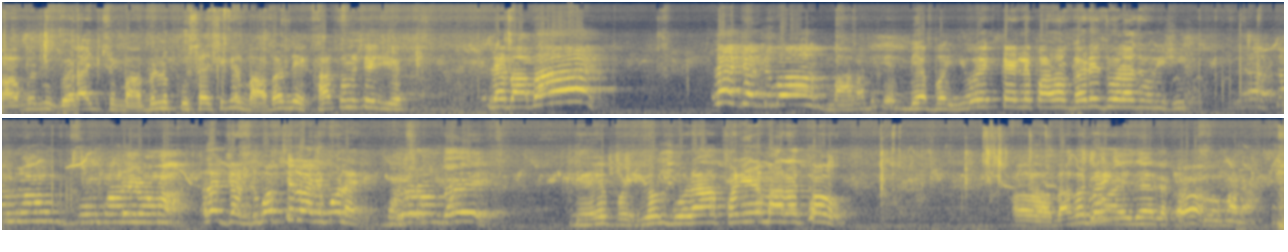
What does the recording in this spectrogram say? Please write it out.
બાબરનું ઘર આવી છે. બાબરને પૂછાય છે કે બાબર દેખાતો નથી એટલે બાબર! લે જંડુબા મારા બી બે ભાઈઓ એક એટલે પાછો ઘરે જોરા જોરી છે. એટલે જંડુબા ચેલા બોલાય. બે ભાઈઓ બોલા પણ મારા તો. બાબર તો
